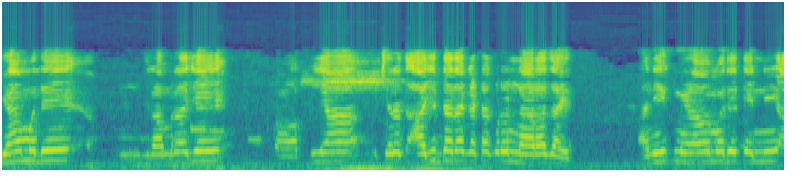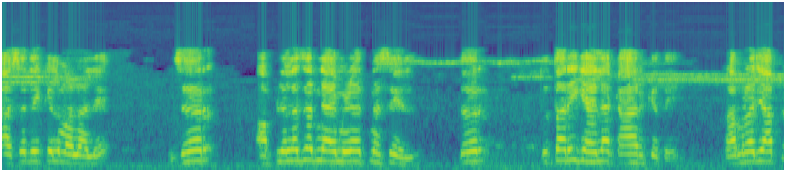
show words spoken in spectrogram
यामध्ये रामराजे आपल्या शरद अजितदादा गटाकडून नाराज आहेत. आणि एक मेळाव्यामध्ये त्यांनी असं देखील म्हणाले जर आपल्याला जर न्याय मिळत नसेल तर तुतारी घ्यायला काय हरकत आहे? रामराजे आप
